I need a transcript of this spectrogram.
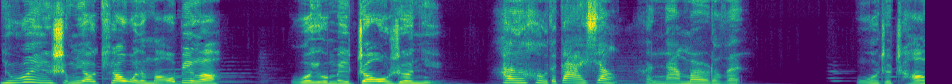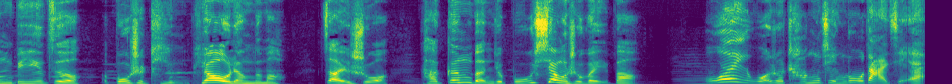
你为什么要挑我的毛病啊？我又没招惹你。憨厚的大象很纳闷地问：“我这长鼻子不是挺漂亮的吗？再说它根本就不像是尾巴。”喂，我说长颈鹿大姐，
